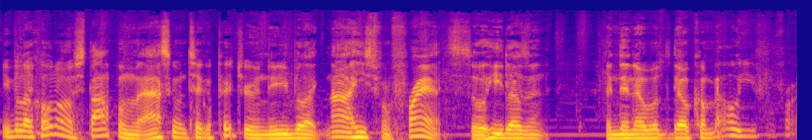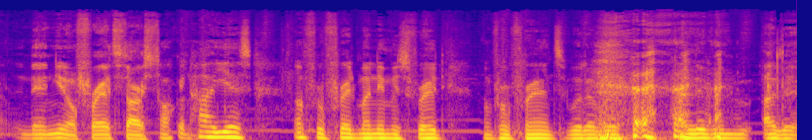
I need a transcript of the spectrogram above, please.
You'd be like, hold on, stop him and ask him to take a picture. And then you'd be like, nah, he's from France. So he doesn't. And then they'll, they'll come back, oh, you from France? And then, you know, Fred starts talking, hi, yes, I'm from Fred. My name is Fred. I'm from France, whatever. I live in, I, li-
